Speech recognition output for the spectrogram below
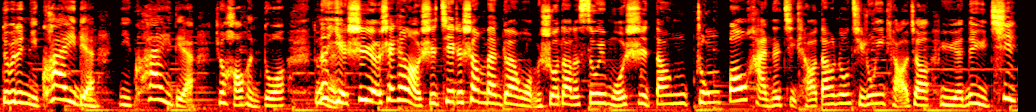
对不对？你快一点，你快一点就好很多。那也是珊珊老师接着上半段我们说到的思维模式当中包含的几条当中，其中一条叫语言的语气。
